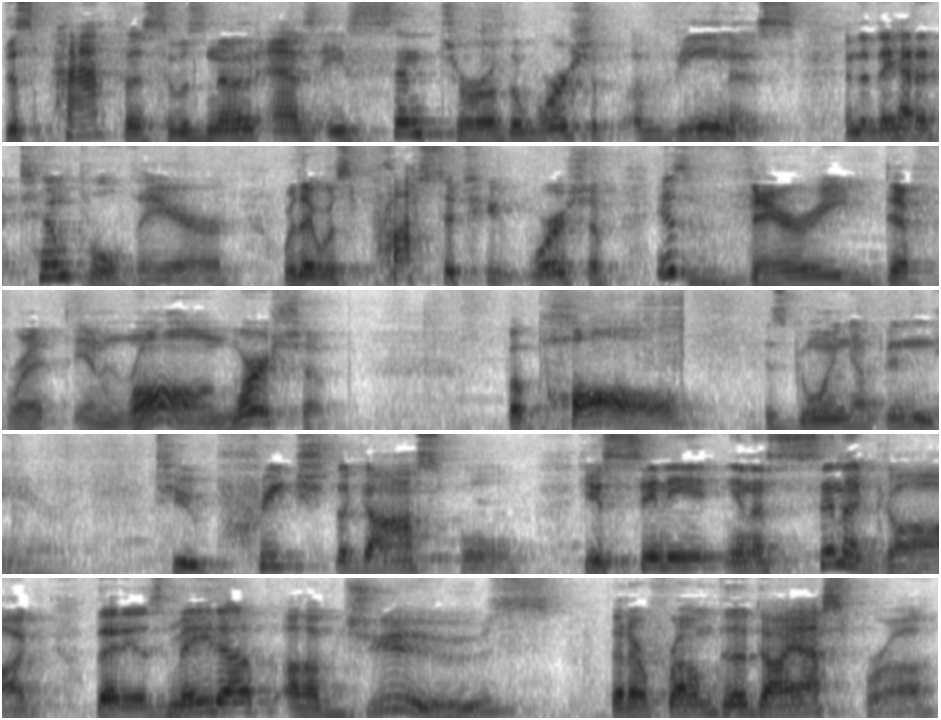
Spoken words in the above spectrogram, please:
This Paphos was known as a center of the worship of Venus, and that they had a temple there where there was prostitute worship is very different and wrong worship. But Paul is going up in there to preach the gospel. He is sitting in a synagogue that is made up of Jews that are from the diaspora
